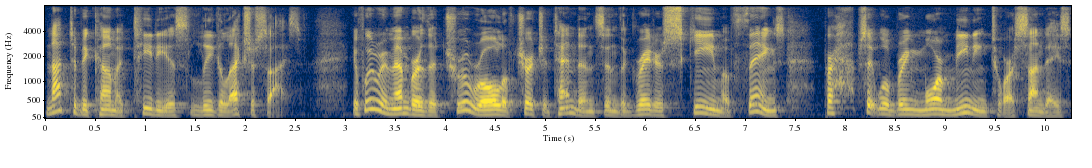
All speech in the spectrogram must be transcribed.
not to become a tedious legal exercise. If we remember the true role of church attendance in the greater scheme of things, perhaps it will bring more meaning to our Sundays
